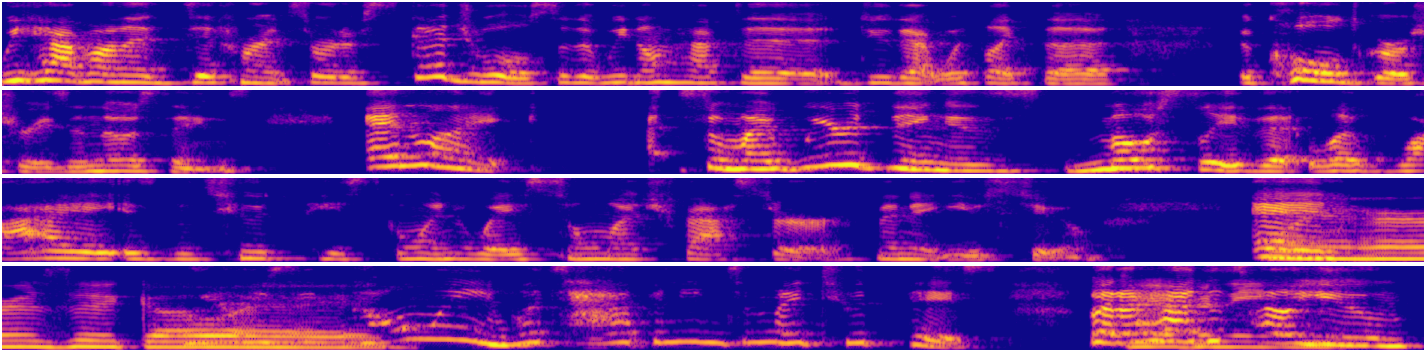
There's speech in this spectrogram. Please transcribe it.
we have on a different sort of schedule so that we don't have to do that with like the the cold groceries and those things. And like so my weird thing is mostly that like why is the toothpaste going away so much faster than it used to? And Where is it going? where is it going? What's happening to my toothpaste? But Do I had to tell you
